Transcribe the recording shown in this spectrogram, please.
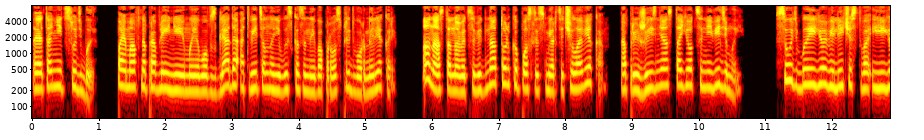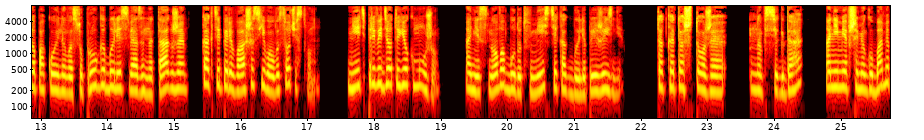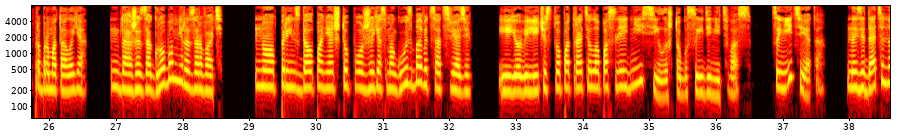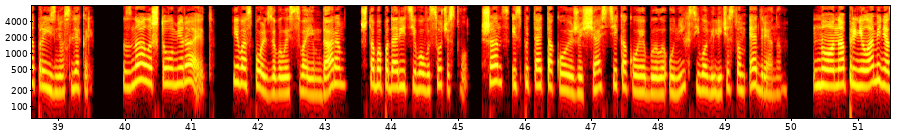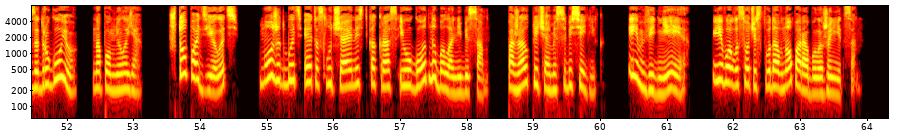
Это нить судьбы. Поймав направление моего взгляда, ответил на невысказанный вопрос придворный лекарь. Она становится видна только после смерти человека, а при жизни остается невидимой. Судьбы ее величества и ее покойного супруга были связаны так же, как теперь ваша с его высочеством. Нить приведет ее к мужу. Они снова будут вместе, как были при жизни. «Так это что же, навсегда?» Онемевшими губами пробормотала я. «Даже за гробом не разорвать?» Но принц дал понять, что позже я смогу избавиться от связи. Ее Величество потратило последние силы, чтобы соединить вас. Цените это», — назидательно произнес лекарь. Знала, что умирает, и воспользовалась своим даром, чтобы подарить его высочеству шанс испытать такое же счастье, какое было у них с его величеством Эдрианом. «Но она приняла меня за другую», — напомнила я. «Что поделать? Может быть, эта случайность как раз и угодно была небесам», — пожал плечами собеседник. «Им виднее. Его высочеству давно пора было жениться.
